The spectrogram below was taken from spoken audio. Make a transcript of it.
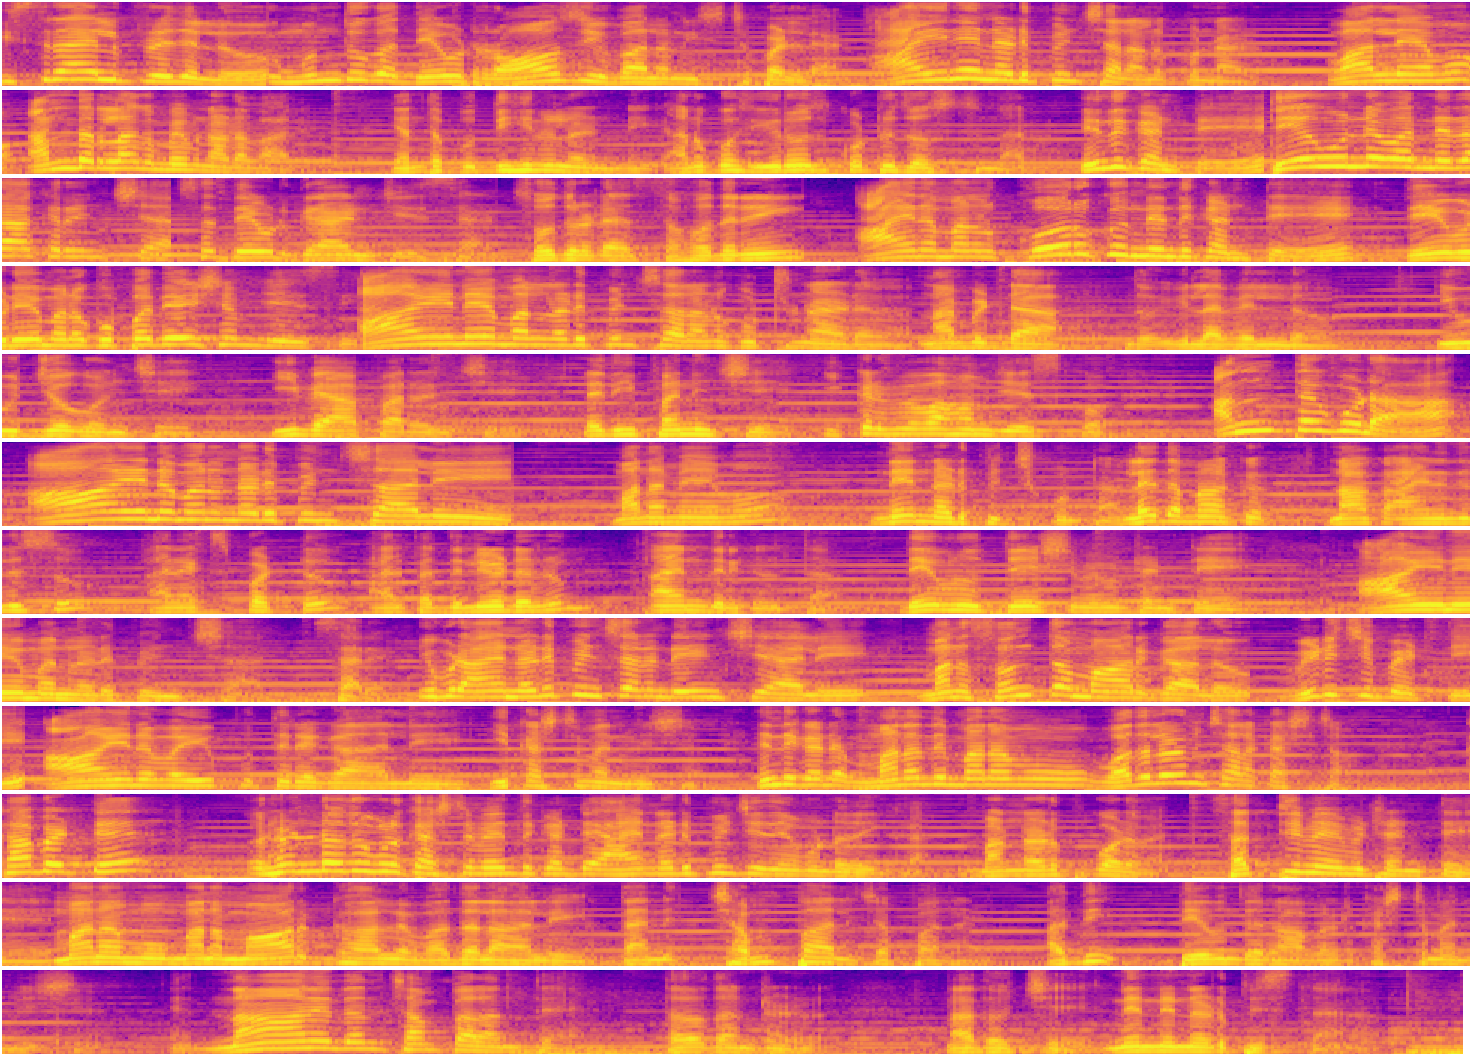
Israel ప్రజలు ముందుగా దేవుడు రాజు ఇవ్వాలని ఇష్టపడలే. ఆయనే నడిపించాలనుకున్నాడు. వాళ్ళేమో అందరిలాగా మేము నడవాలి. ఎంత బుద్ధిహీనులండి. అనుకోసి ఈ రోజు కొట్టు చూస్తున్నారు ఎందుకంటే దేవుణ్ణి వారు నిరాకరించారు. దేవుడు గ్రాంట్ చేశాడు. సోదరుడ సహోదరి ఆయన మనల్ని కోరుకుంది ఎందుకంటే దేవుడే మనకు ఉపదేశం చేసి ఆయనే మనల్ని నడిపించాలనుకుంటున్నాడు. నా బిడ్డ ఇలా వెళ్ళు. ఈ ఉద్యోగం చే ఈ వ్యాపారం చే లేదా ఈ పని చే ఇక్కడ వివాహం చేసుకో. అంతా కూడా ఆయన మనం నడిపించాలి. మనమేమో నేను నడిపించుకుంటాను. లేదా మనకు నాకు ఆయన తెలుసు ఆయన ఎక్స్పర్ట్ ఆయన పెద్ద లీడరు ఆయన దగ్గరికి వెళ్తాను దేవుని ఉద్దేశం ఏమిటంటే ఆయనే మనం నడిపించాలి. సరే. ఇప్పుడు ఆయన నడిపించాలంటే ఏం చేయాలి? మన సొంత మార్గాలు విడిచిపెట్టి ఆయన వైపు తిరగాలి. ఈ కష్టమైన విషయం. ఎందుకంటే మనది మనము వదలడం చాలా కష్టం. కాబట్టి రెండోది కూడా కష్టం. ఎందుకంటే ఆయన నడిపించేది ఏముండదు ఇంకా. మనం నడుపుకోవడమే. సత్యం ఏమిటంటే మనము మన మార్గాలను వదలాలి. దాన్ని చంపాలి చెప్పాలని అది దేవుని దగ్గర రావాలంటే కష్టమైన విషయం. నా దాన్ని చంపాలి అంతే తర్వాత అంటాడు నాది వచ్చే నేను నిన్ను నడిపిస్తాను.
